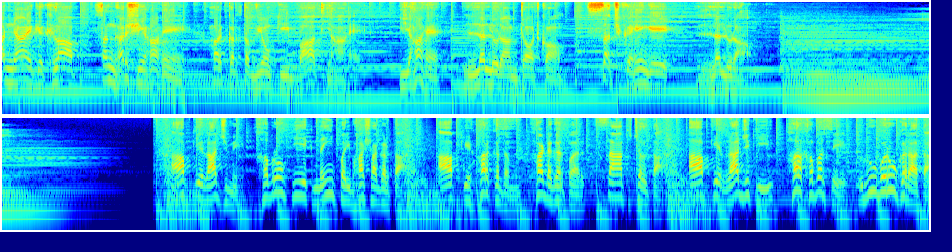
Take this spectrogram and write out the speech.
अन्याय के खिलाफ संघर्ष यहाँ है। हर कर्तव्यों की बात यहाँ है। यहाँ है लल्लू राम डॉट कॉम। सच कहेंगे लल्लू राम आपके राज्य में खबरों की एक नई परिभाषा गढ़ता, आपके हर कदम हर डगर पर साथ चलता, आपके राज्य की हर खबर से रूबरू कराता।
